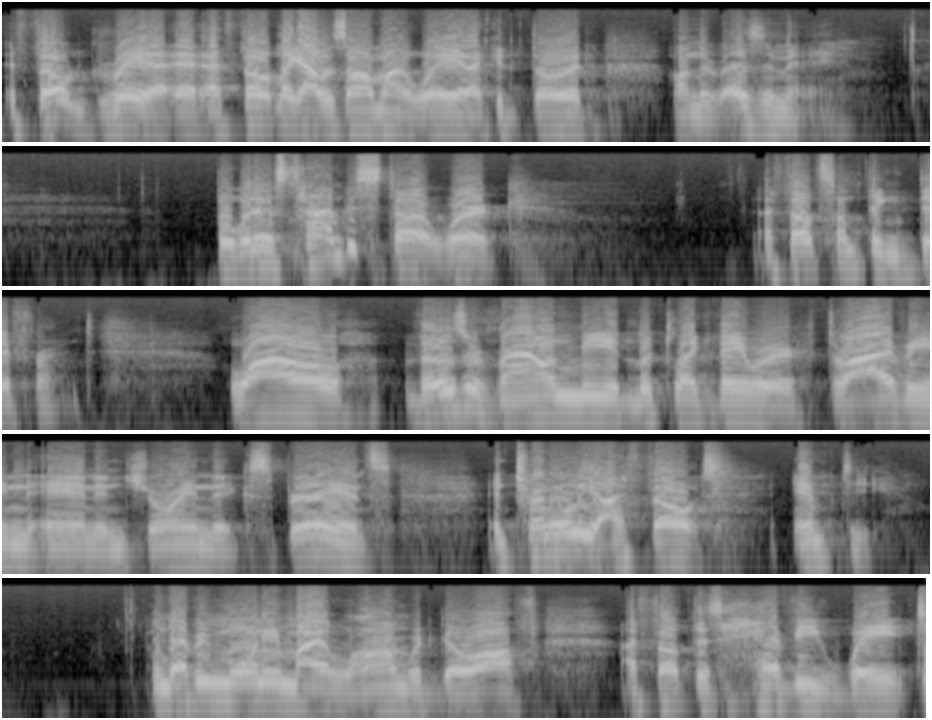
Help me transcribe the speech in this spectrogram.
it felt great. I, I, felt like I was on my way and I could throw it on the resume. But when it was time to start work, I felt something different. While those around me looked like they were thriving and enjoying the experience, internally I felt empty. And every morning my alarm would go off. I felt this heavy weight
